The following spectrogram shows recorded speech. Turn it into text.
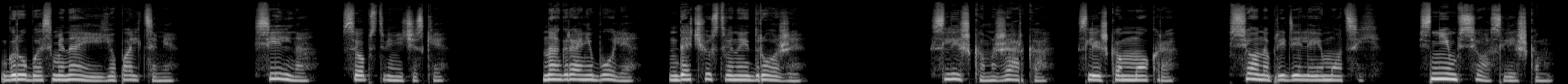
грубо сминая ее пальцами. Сильно, собственнически. На грани боли, до чувственной дрожи, Слишком жарко, слишком мокро. Все на пределе эмоций. С ним все слишком.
